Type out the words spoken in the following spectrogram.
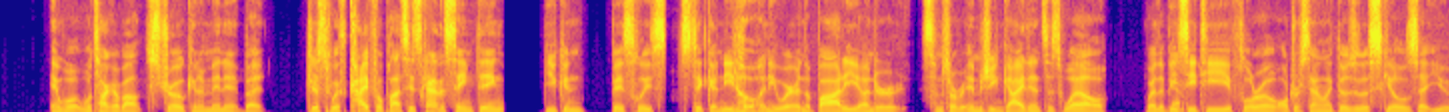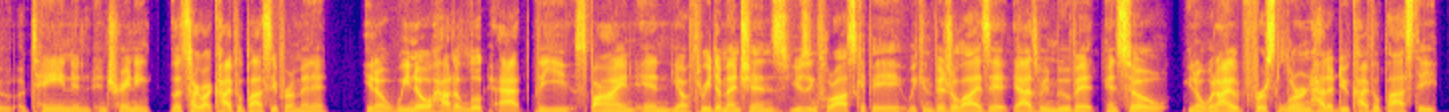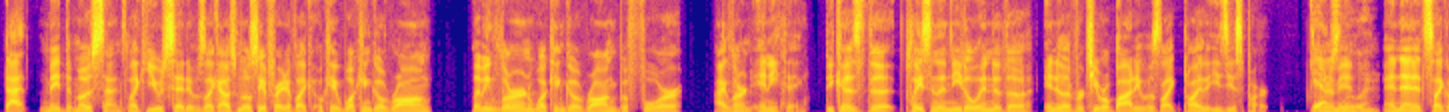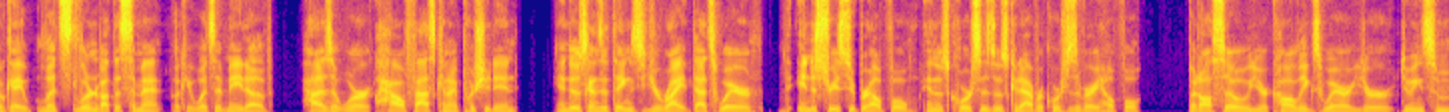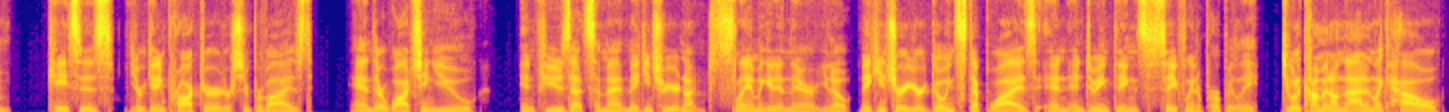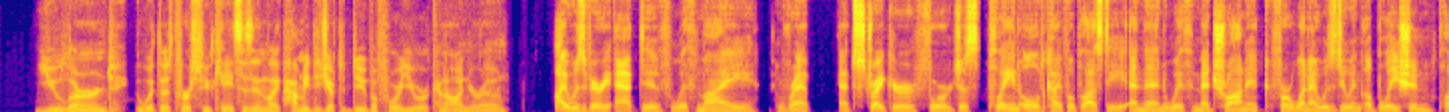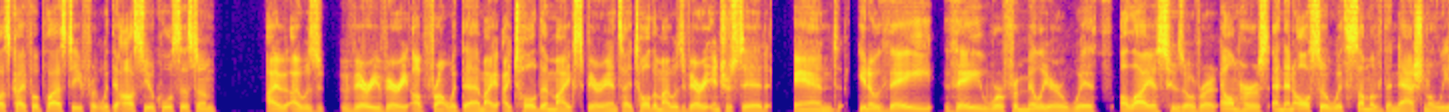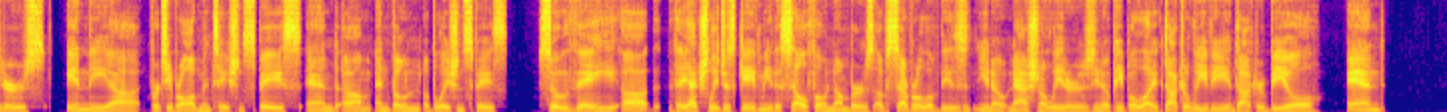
And we'll, we'll talk about stroke in a minute, but just with kyphoplasty, it's kind of the same thing. You can basically stick a needle anywhere in the body under some sort of imaging guidance as well whether it be CT, fluoro, ultrasound, like those are the skills that you obtain in, in training. Let's talk about kyphoplasty for a minute. You know, we know how to look at the spine in, you know, three dimensions using fluoroscopy. We can visualize it as we move it. And so, you know, when I first learned how to do kyphoplasty, that made the most sense. Like you said, it was like I was mostly afraid of like, okay, what can go wrong? Let me learn what can go wrong before I learn anything because the placing the needle into the into the vertebral body was like probably the easiest part. You yeah, absolutely. I mean? And then it's like, okay, let's learn about the cement. Okay, what's it made of? How does it work? How fast can I push it in? And those kinds of things, you're right. That's where the industry is super helpful. And those courses, those cadaver courses are very helpful. But also your colleagues where you're doing some cases, you're getting proctored or supervised, and they're watching you infuse that cement, making sure you're not slamming it in there, you know, making sure you're going stepwise and and doing things safely and appropriately. Do you want to comment on that and like how you learned with those first few cases and like how many did you have to do before you were kind of on your own? I was very active with my rep at Stryker for just plain old kyphoplasty, and then with Medtronic for when I was doing ablation plus kyphoplasty for with the OsteoCool system. I, I was very, very upfront with them. I, I told them my experience. I told them I was very interested. And, you know, they they were familiar with Elias, who's over at Elmhurst, and then also with some of the national leaders in the uh, vertebral augmentation space and um, and bone ablation space. So they uh, they actually just gave me the cell phone numbers of several of these, you know, national leaders. You know, people like Dr. Levy and Dr. Beall, and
